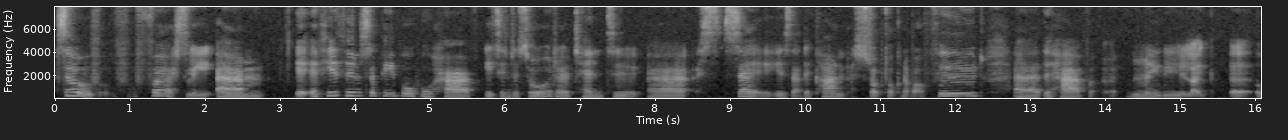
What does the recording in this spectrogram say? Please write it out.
So, firstly, um, a few things that people who have eating disorder tend to uh, say is that they can't stop talking about food. Uh, they have uh, maybe like a, a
